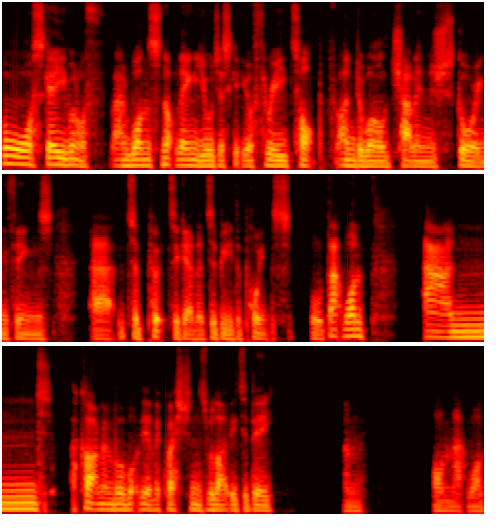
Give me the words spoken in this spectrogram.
four Skaven or and one Snotling, you'll just get your three top Underworld Challenge scoring things uh, to put together to be the points for that one and I can't remember what the other questions were likely to be um, on that one.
